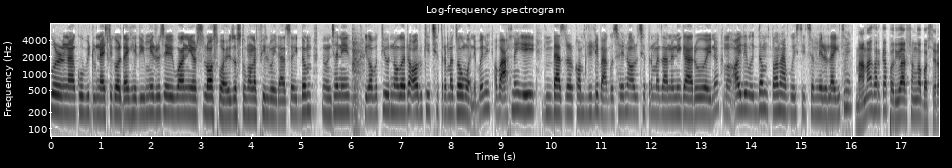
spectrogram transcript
कोरोना कोभिड उन्नाइसले गर्दाखेरि मेरो चाहिँ वान इयर्स लस भयो जस्तो मलाई फिल भइरहेको छ एकदम हुन्छ नि अब त्यो नगरेर अरू केही क्षेत्रमा जाउँ भने पनि अब आफ्नै यही ब्याचलर कम्प्लिटली भएको छैन अरू क्षेत्रमा जान नि गाह्रो होइन। अहिले एकदम तनावको स्थिति छ मेरो लागि चाहिँ। मामा घरका परिवारसँग बसेर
